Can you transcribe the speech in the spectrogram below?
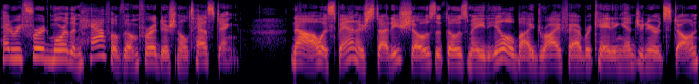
had referred more than half of them for additional testing. Now, a Spanish study shows that those made ill by dry fabricating engineered stone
